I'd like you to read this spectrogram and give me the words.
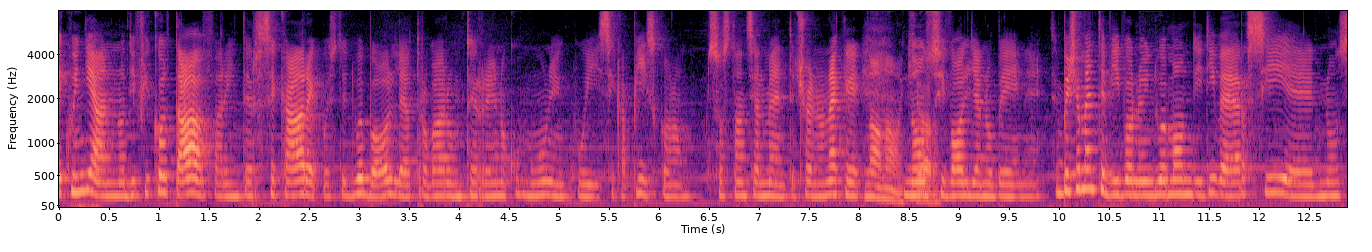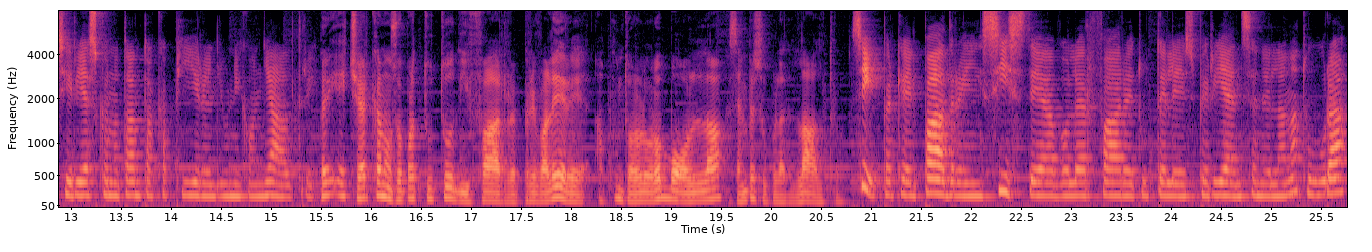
e quindi hanno difficoltà a far intersecare queste due bolle, a trovare un terreno comune in cui si capiscono sostanzialmente, cioè non è che no, no, non si vogliano bene, semplicemente vivono in due mondi diversi e non si riescono tanto a capire gli uni con gli altri. E cercano soprattutto di far prevalere appunto la loro bolla sempre su quella dell'altro. Sì, perché il padre insiste a voler fare tutte le esperienze nella natura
